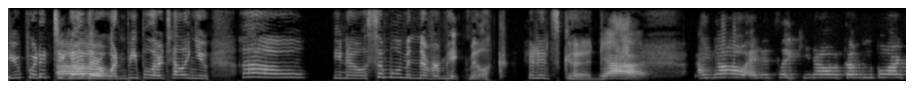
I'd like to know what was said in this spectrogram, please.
You put it together Oh. when people are telling you, "Oh, you know, some women never make milk, and it's good." Yeah, I know. And it's like, you know, some people are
